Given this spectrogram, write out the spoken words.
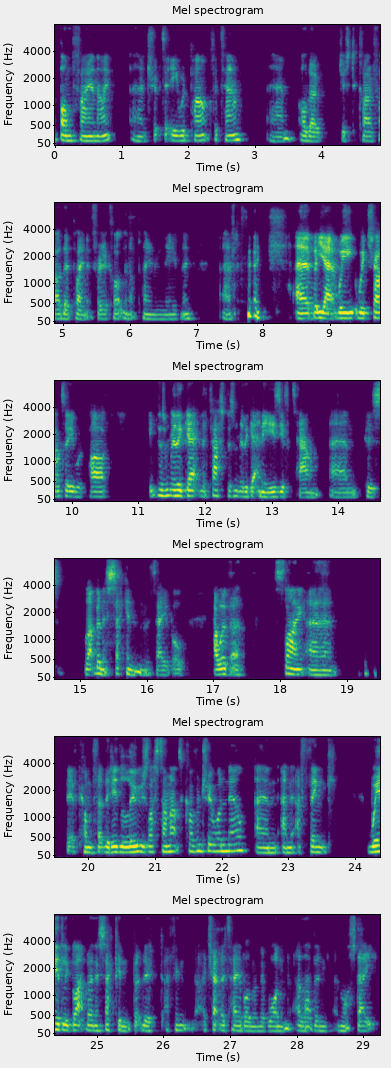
bonfire night, uh, trip to Ewood Park for town. Um, although, just to clarify, they're playing at three o'clock. They're not playing in the evening. Uh, uh, but yeah, we we travel to Ewood Park. It doesn't really get the task doesn't really get any easier for town because um, Blackburn is second in the table. However, slight uh, bit of comfort. They did lose last time out to Coventry one 0 um, and I think weirdly Blackburn a second, but I think I checked the table and they've won 11 and lost eight,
